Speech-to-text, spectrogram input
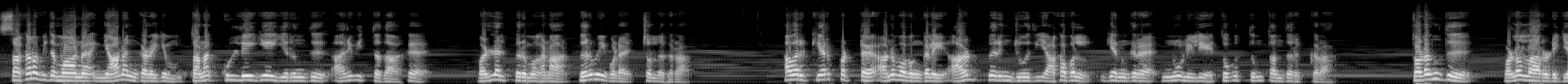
சகலவிதமான ஞானங்களையும் தனக்குள்ளேயே இருந்து அறிவித்ததாக வள்ளல் பெருமகனார் பெருமைப்படச் சொல்லுகிறார். அவருக்கு ஏற்பட்ட அனுபவங்களை அருட்பெருஞ்சோதி அகவல் என்கிற நூலிலே தொகுத்தும் தந்திருக்கிறார். தொடர்ந்து வள்ளலாருடைய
